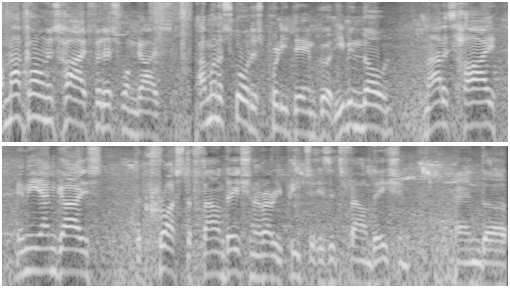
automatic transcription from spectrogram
I'm not going as high for this one, guys. I'm gonna score this pretty damn good, even though not as high in the end, guys. The crust, the foundation of every pizza is its foundation, and uh,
